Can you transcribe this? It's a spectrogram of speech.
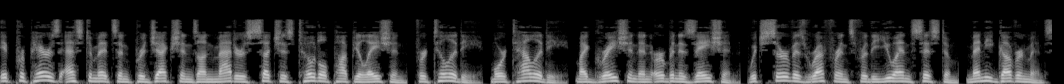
It prepares estimates and projections on matters such as total population, fertility, mortality, migration and urbanization, which serve as reference for the UN system, many governments,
